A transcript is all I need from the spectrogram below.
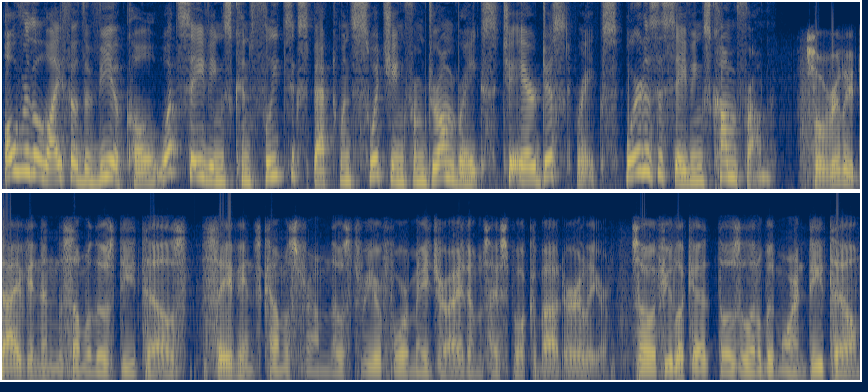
Over the life of the vehicle, what savings can fleets expect when switching from drum brakes to air disc brakes? Where does the savings come from? So really diving into some of those details, the savings comes from those three or four major items I spoke about earlier. So if you look at those a little bit more in detail,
